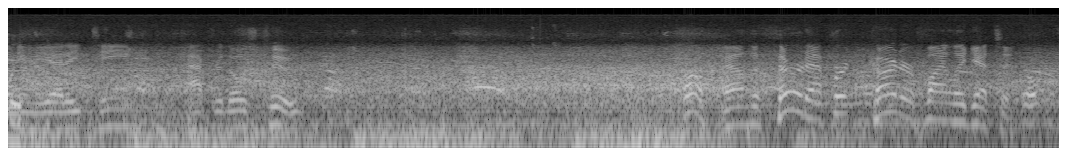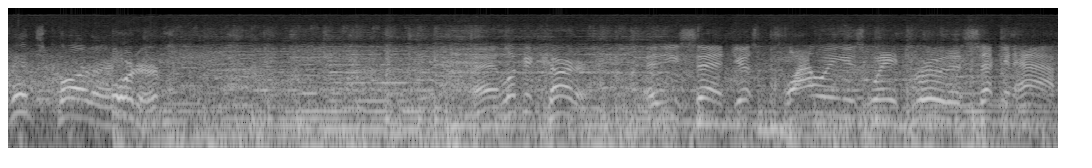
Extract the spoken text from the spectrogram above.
He had 18 after those two. Oh. And the third effort, Carter finally gets it. Well, Vince Carter. Order. And look at Carter, as you said, just plowing his way through the second half.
